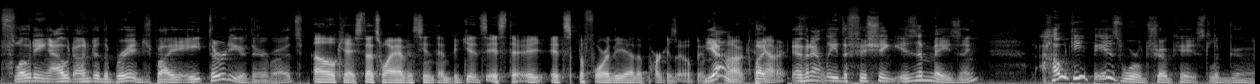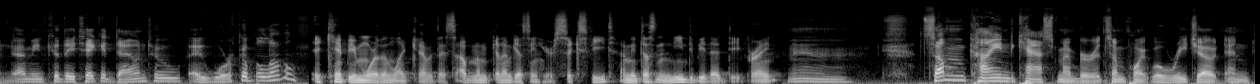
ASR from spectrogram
floating out under the bridge by 8.30 or thereabouts. Oh, okay. So that's why I haven't seen it then because it's the it's before the uh, the park is open. Yeah, Okay. but right. evidently the fishing is amazing. How deep is World Showcase Lagoon? I mean, could they take it down to a workable level? it can't be more than like this. I'm, I'm, I'm guessing here six feet. I mean, it doesn't need to be that deep, right? Yeah. Some kind cast member at some point will reach out and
